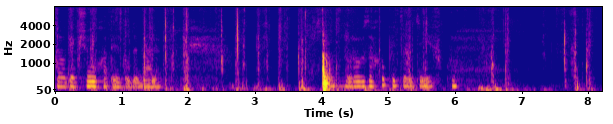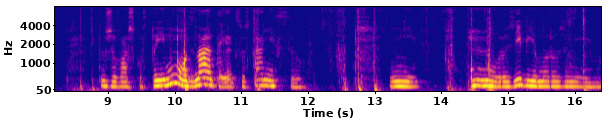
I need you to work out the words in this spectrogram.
це от якщо рухатись буде далі. Ворог захопить Авдіївку. Дуже важко. Стоїмо, от знаєте, як з останніх сил. Ні. Ну, розіб'ємо, розуміємо.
